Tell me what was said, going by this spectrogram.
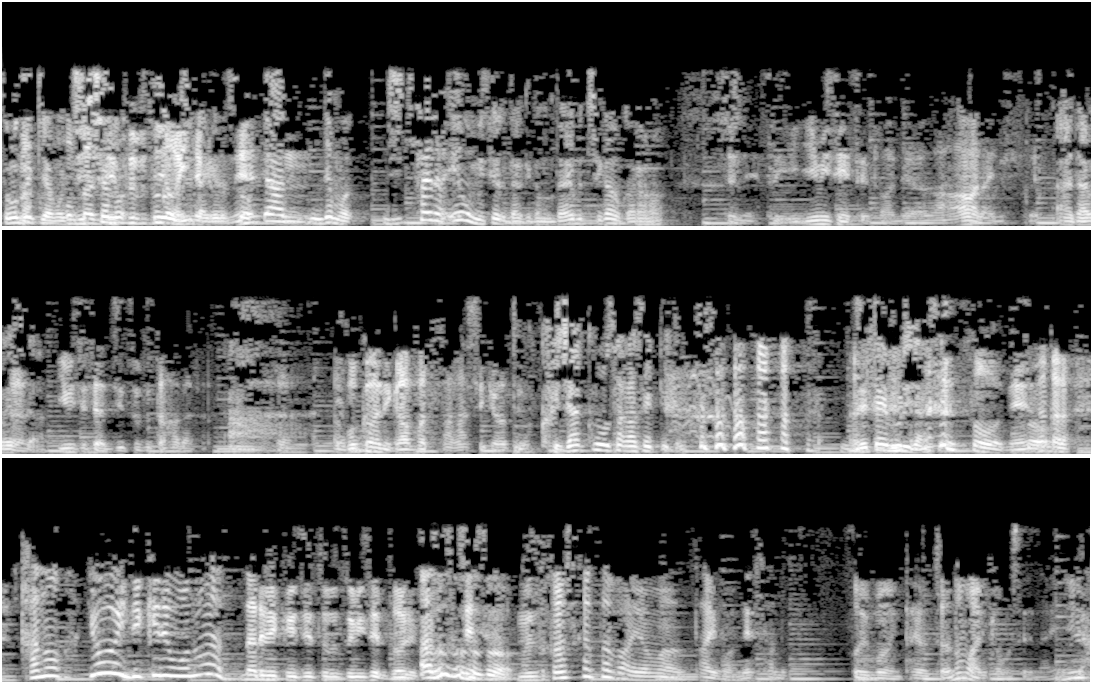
その時はもう実写のまあ本当は実物の方がいいんだけどねいやうんでも、実際の絵を見せるだけでもだいぶ違うから、でね、次ユミ先生とはね、合わないですね。あ、ダメですか？ユミ先生は実物派だから。あうん僕はね、頑張って探してきますよ。クジャクを探せって言って絶対無理じゃないですか。そうね。そうだから、可能、用意できるものは、なるべく実物見せる努力あそうそうそうそうで難しかった場合は、まあ、最後はね、さそういうものに頼っちゃうのもありかもしれないね。いや、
